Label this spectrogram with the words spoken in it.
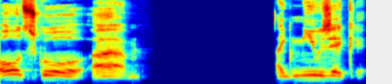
old school um, like music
